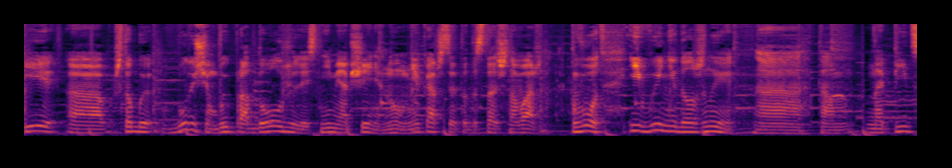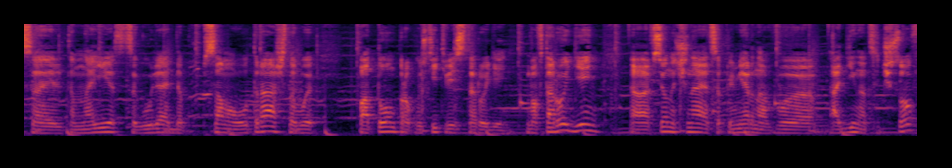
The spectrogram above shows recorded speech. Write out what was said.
и а, чтобы в будущем вы продолжили с ними общение. Ну, мне кажется, это достаточно важно. Вот, и вы не должны там напиться или там наесться, гулять до самого утра, чтобы потом пропустить весь второй день. Во второй день э, все начинается примерно в 11 часов.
